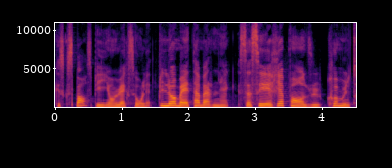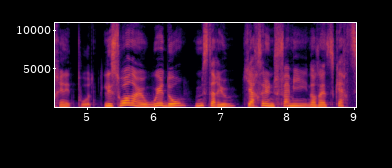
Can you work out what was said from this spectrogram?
Qu'est-ce qui se passe? Puis ils ont eu accès aux lettres. Puis là, ben, tabarnak, ça s'est répandu comme une traînée de poudre. L'histoire d'un weirdo mystérieux qui harcèle une famille dans un petit quartier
